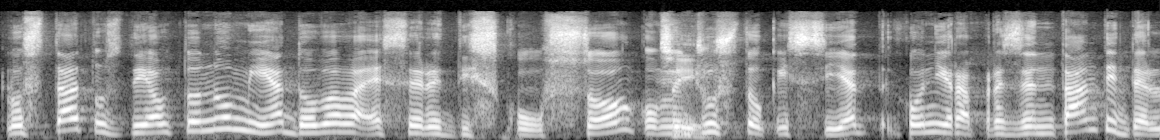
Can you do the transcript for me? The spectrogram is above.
lo status di autonomia doveva essere discusso discusso, come sì. giusto che sia, con i rappresentanti del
